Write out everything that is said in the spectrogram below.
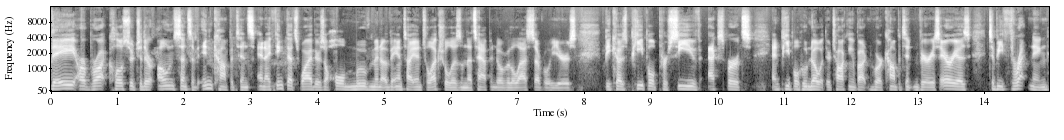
they are brought closer to their own sense of incompetence and I think that's why there's a whole movement of anti-intellectualism that's happened over the last several years because people perceive experts and people who know what they're talking about and who are competent in various areas to be threatening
